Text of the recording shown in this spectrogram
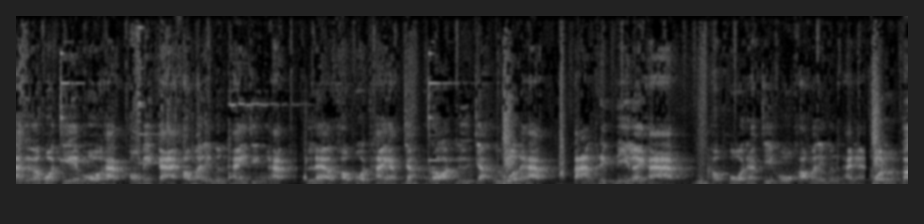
ถ้าเกิดข้าวโพด GMO ครับของอเมริกาเข้ามาในเมืองไทยจริงครับ แล้วข้าวโพดไทยครับจะรอดหรือจะร่วงนะครับ ตามคลิปนี้เลยครับข้าวโพดนะครับ GMO เข้ามาในเมืองไทยเนี่ยผลก็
